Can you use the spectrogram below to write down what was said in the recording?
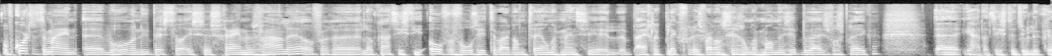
Op korte termijn, eh, we horen nu best wel eens eh, schrijnende verhalen... Hè, over eh, locaties die overvol zitten... waar dan 200 mensen eigenlijk plek voor is... waar dan 600 man in zit, bij wijze van spreken. Ja, dat is natuurlijk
